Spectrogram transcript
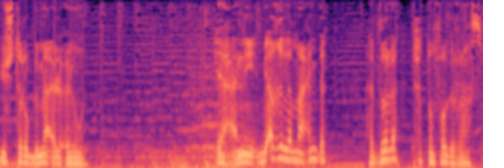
يشتروا بماء العيون. يعني بأغلى ما عندك هذولا تحطهم فوق الراس.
